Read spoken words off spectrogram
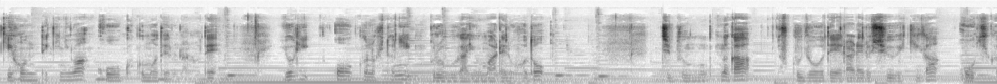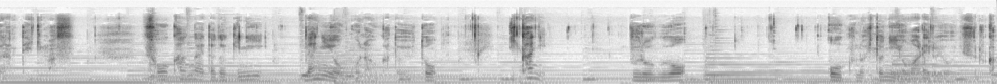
基本的には広告モデルなのでより多くの人にブログが読まれるほど自分が副業で得られる収益が大きくなっていきます。そう考えた時に何を行うかというといかにブログを多くの人に読まれるようにするか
